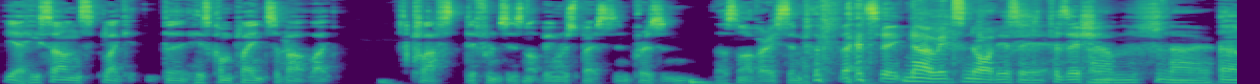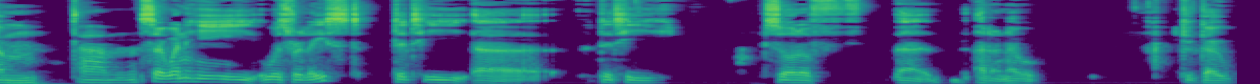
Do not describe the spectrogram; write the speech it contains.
Yeah, he sounds like the, his complaints about like class differences not being respected in prison. That's not very sympathetic. no, it's not, is it? Position. Um, no. Um, Um, So when he was released, did he uh, did he sort of uh, I don't know could go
